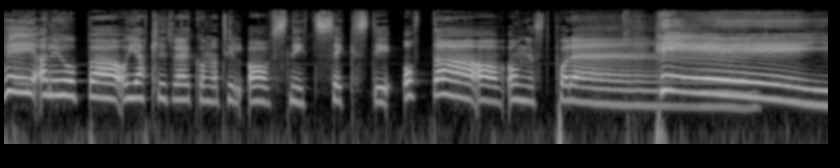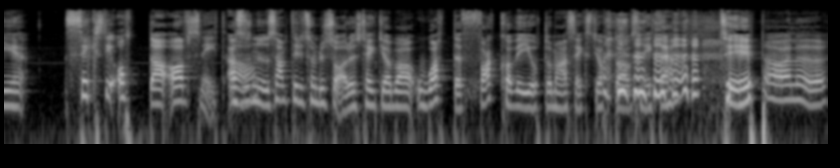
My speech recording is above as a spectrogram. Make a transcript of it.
Hej allihopa och hjärtligt välkomna till avsnitt 68 av Ångestpodden! Hej! 68 avsnitt, alltså Ja. nu samtidigt som du sa det så tänkte jag bara what the fuck har vi gjort de här 68 avsnitten? typ. Ja eller hur?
